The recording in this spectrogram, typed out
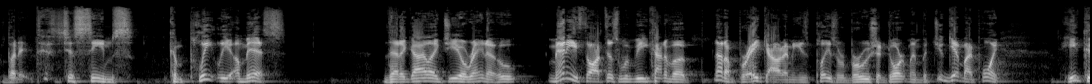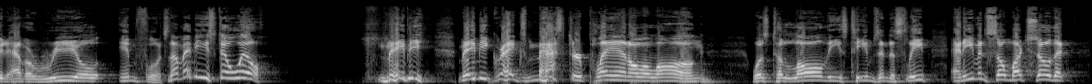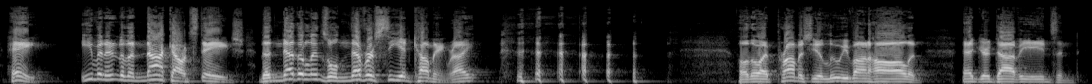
But it just seems completely amiss that a guy like Gio Reyna, who many thought this would be kind of a not a breakout. I mean, he plays for Borussia Dortmund, but you get my point. He could have a real influence. Now, maybe he still will. Maybe, maybe Greg's master plan all along was to lull these teams into sleep, and even so much so that hey, even into the knockout stage, the Netherlands will never see it coming. Right? Although I promise you, Louis van Gaal and Edgar Davids and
